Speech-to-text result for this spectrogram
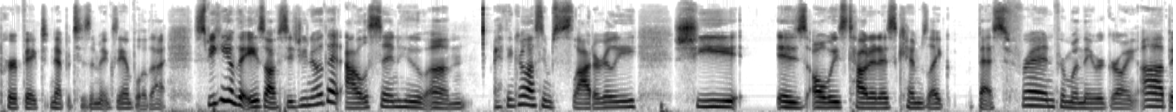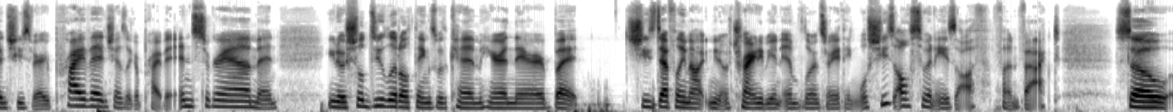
perfect nepotism example of that speaking of the azoffs did you know that allison who um i think her last name's slattery she is always touted as kim's like best friend from when they were growing up and she's very private she has like a private instagram and you know she'll do little things with kim here and there but she's definitely not you know trying to be an influencer or anything. Well she's also an azoff fun fact. So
